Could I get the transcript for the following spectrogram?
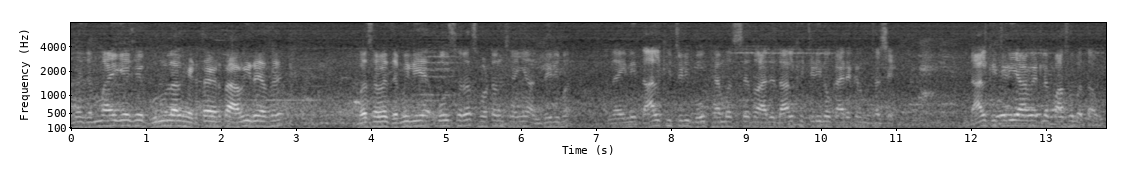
અમે જમવા આવી ગયા છે ગુરુલાલ હેડતા હેડતા આવી રહ્યા છે. બસ હવે જમી લઈએ. બહુ સરસ હોટલ છે અહીંયા અંધેરીમાં. અને અહીંની દાલ ખીચડી બહુ ફેમસ છે. તો આજે દાલ ખીચડીનો કાર્યક્રમ થશે. દાલ ખીચડી આવે એટલે પાછો બતાવું.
